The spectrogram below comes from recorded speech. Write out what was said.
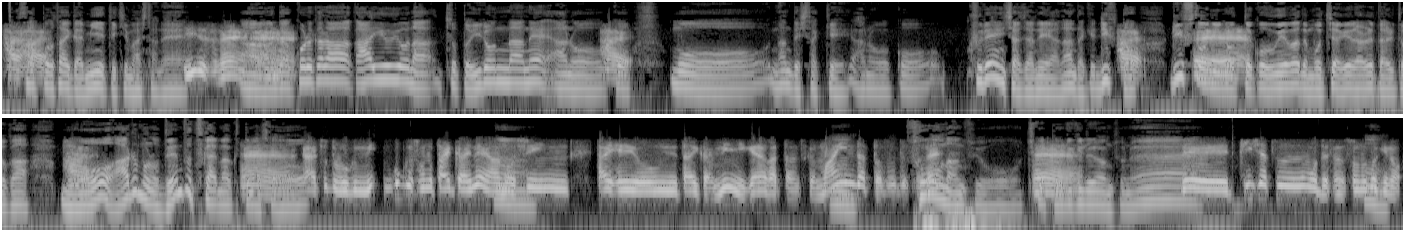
札幌大会見えてきましたね。いいですね。あだこれから、ああいうような、ちょっといろんなね、あの、はい、こうもう、何でしたっけ、あの、こう、クレーン車じゃねえや、なんだっけ、リフト、はい、リフトに乗ってこう上まで持ち上げられたりとか、えー、もうあるもの全部使いまくってましたよ。えー、ちょっと僕、僕大会ね、あの、うん、新太平洋運輸大会見に行けなかったんですけど、満員だったそうですね、うん、そうなんですよ。チケット売り切れなんですよね。で、T シャツもですね、その時の、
